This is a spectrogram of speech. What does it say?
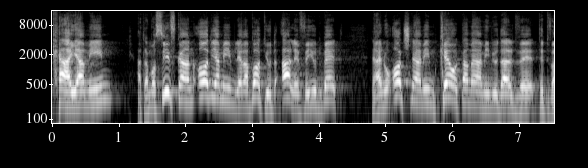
כימים? אתה מוסיף כאן עוד ימים, לרבות י"א וי"ב. דהיינו עוד שני ימים כאותם הימים י"ד וט"ו.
